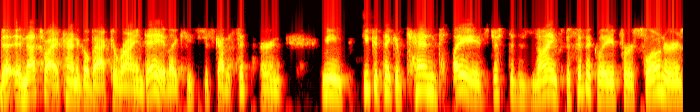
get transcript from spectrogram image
and that's why I kind of go back to Ryan Day. Like he's just got to sit there and. I mean, he could think of 10 plays just to design specifically for Sloaner's,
